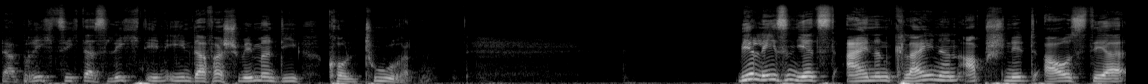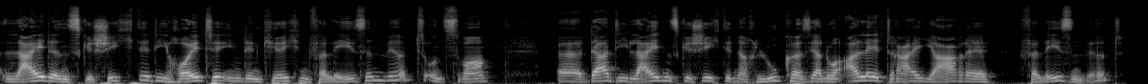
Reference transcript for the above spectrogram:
da bricht sich das Licht in ihn, da verschwimmen die Konturen. Wir lesen jetzt einen kleinen Abschnitt aus der Leidensgeschichte, die heute in den Kirchen verlesen wird, und zwar äh, da die Leidensgeschichte nach Lukas ja nur alle drei Jahre verlesen wird.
